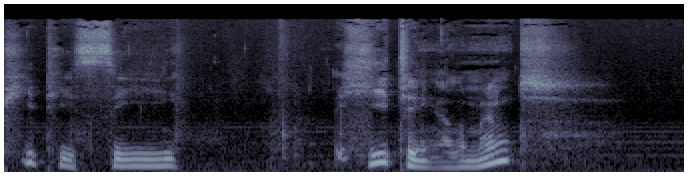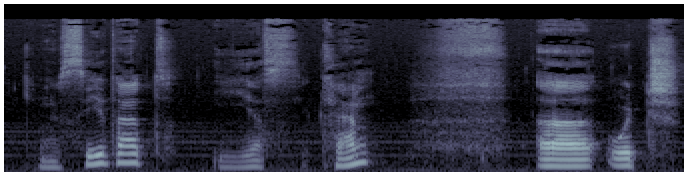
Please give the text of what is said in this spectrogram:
PTC heating element. Can you see that? Yes, you can uh, which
